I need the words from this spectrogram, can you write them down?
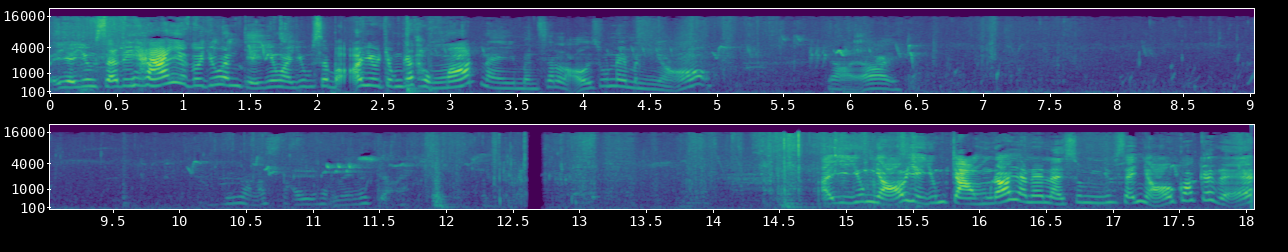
Bây giờ Dung sẽ đi hái nha cô chú anh chị nhưng mà Dung sẽ bỏ vô trong cái thùng mót này mình sẽ lội xuống đây mình nhổ. Trời ơi chứ là nó sâu hôm nay nó trời. Tại vì dung nhổ về dung trồng đó cho nên là xuân dung sẽ nhổ có cái rễ.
